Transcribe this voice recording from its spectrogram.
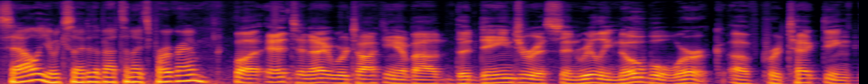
Sal, you excited about tonight's program? Well, Ed, tonight we're talking about the dangerous and really noble work of protecting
